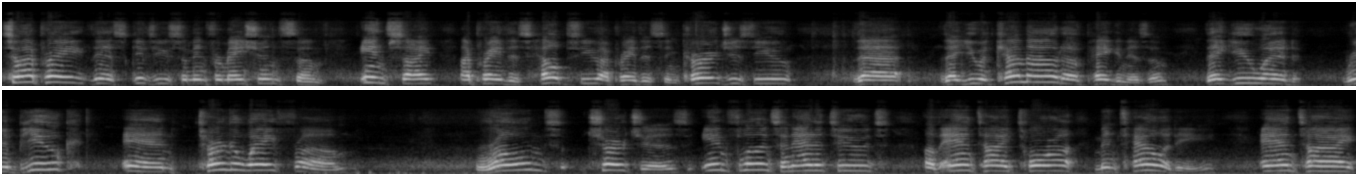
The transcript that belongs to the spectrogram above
So I pray this gives you some information, some insight I pray this helps you. I pray this encourages you that that you would come out of paganism, that you would rebuke and turn away from Rome's churches' influence and attitudes of anti Torah mentality, anti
